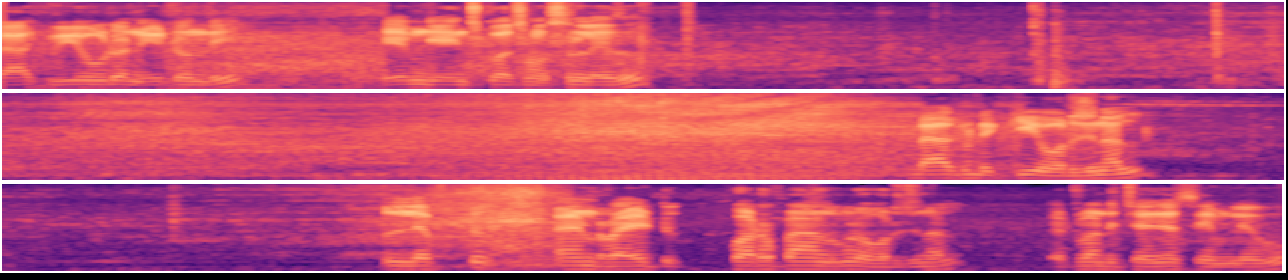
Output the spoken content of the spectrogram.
బ్యాక్ వ్యూ కూడా నీట్ ఉంది. ఏం చేయించుకోవాల్సిన అవసరం లేదు. Back dicky original. Left and right quarter panel కూడా ఒరిజినల్. ఎటువంటి చేంజెస్ ఏం లేవు.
